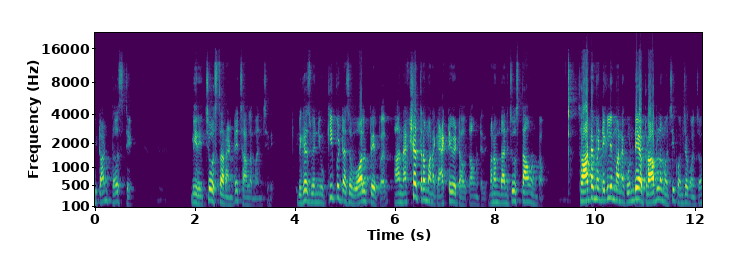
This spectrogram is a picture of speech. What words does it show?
it on Thursday మీరు ఇచ్చి వస్తారంటే చాలా మంచిది. Because when you keep it as a wallpaper ఆ నక్షత్రం మనకు యాక్టివేట్ అవుతూ ఉంటుంది. మనం దాన్ని చూస్తూ ఉంటాం. సో ఆటోమేటిక్లీ మనకు ఉండే ఆ ప్రాబ్లం వచ్చి కొంచెం కొంచెం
